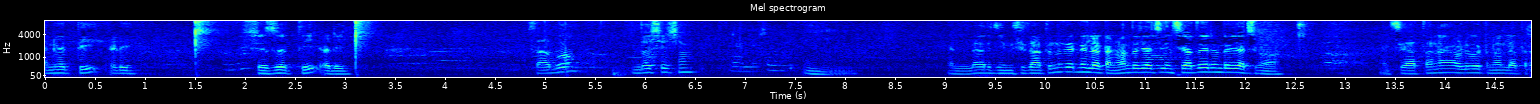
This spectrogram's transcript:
അനു എത്തി എടി. ഷെസു എത്തി എടി. സാബു എന്താ ശേഷം. എല്ലാരും ജിൻസിതാത്തൊന്നും വരുന്നില്ല കേട്ടോ ഞങ്ങളെന്താ വിചാരിച്ചു ജിൻസിയാത്ത വരുന്നുണ്ട് വിചാരിച്ചോ ജിൻസിയാത്തന്നെ അവൾ വീട്ടണില്ല അത്ര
